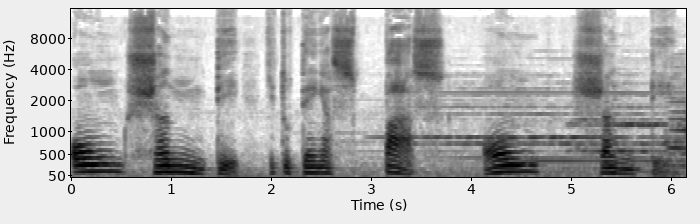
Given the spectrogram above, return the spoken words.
Om Shanti, que tu tenhas paz. Om Shanti.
